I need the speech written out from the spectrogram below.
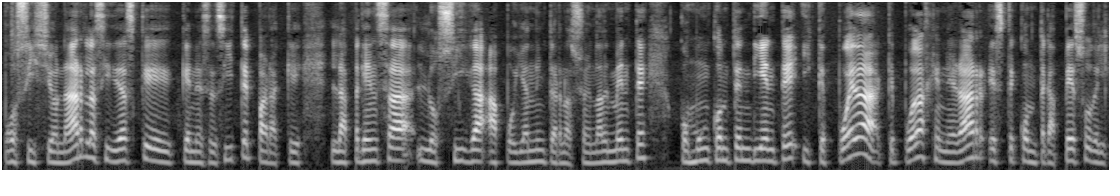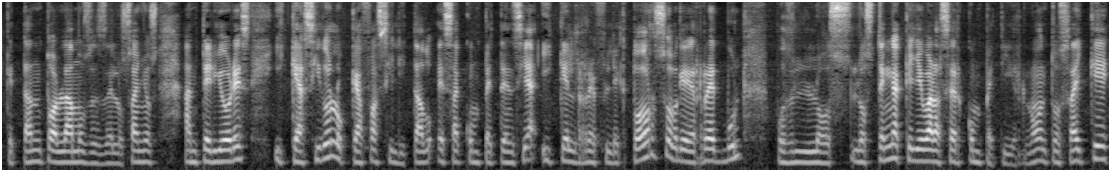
Posicionar las ideas que, que, necesite para que la prensa lo siga apoyando internacionalmente como un contendiente y que pueda que pueda generar este contrapeso del que tanto hablamos desde los años anteriores y que ha sido lo que ha facilitado esa competencia y que el reflector sobre Red Bull pues los, los tenga que llevar a hacer competir no entonces hay que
